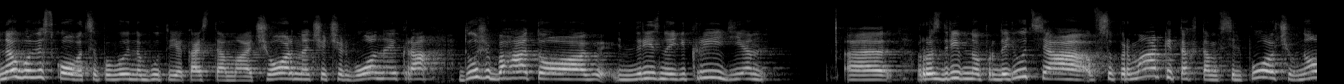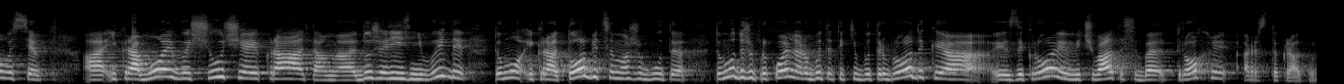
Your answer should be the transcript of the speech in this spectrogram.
Не обов'язково це повинна бути якась там чорна чи червона ікра. Дуже багато різної ікри є. Е, Роздрібно продаються в супермаркетах, там в сільпо чи в новосі. Ікра мойви, щуча ікра, там е, дуже різні види, тому ікра тобі це може бути. Тому дуже прикольно робити такі бутербродики з ікрою відчувати себе трохи аристократом.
